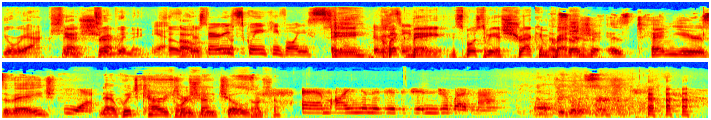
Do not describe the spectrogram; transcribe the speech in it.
your reaction yeah, to winning. Yeah. So oh. Very squeaky voice. See, clickbait. It's supposed to be a Shrek impression. Now, Saoirse is 10 years of age. Yeah. Now, which character Saoirse? have you chosen? Um, I'm going to do the gingerbread man. Off you go, Saoirse.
